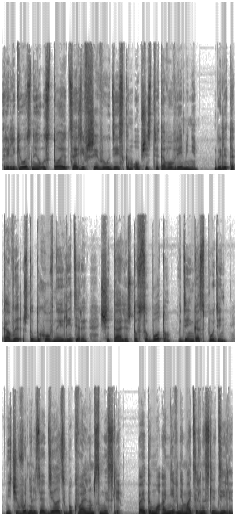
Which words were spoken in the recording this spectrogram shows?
Религиозные устои, царившие в иудейском обществе того времени, были таковы, что духовные лидеры считали, что в субботу, в день Господень, ничего нельзя делать в буквальном смысле. Поэтому они внимательно следили,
